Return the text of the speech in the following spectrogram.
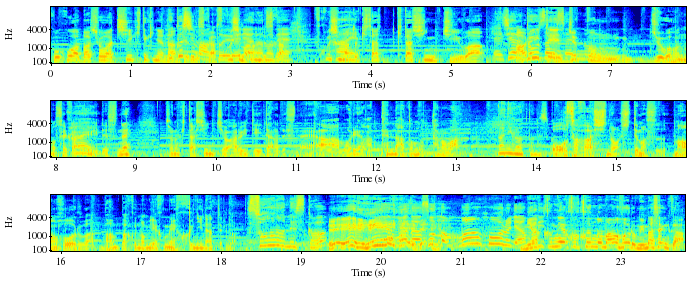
ここは場所は地域的には何ていうんですか？福島なので。福島と北,、北新地は歩いて東西線10の分15分の世界ですね、その北新地を歩いていたらですねああ盛り上がってんなと思ったのは何があったんですか？大阪市の知ってます？マンホールは万博の脈々くんになってるの。そうなんですか？えええまだそんなマンホールにあんまり脈々くんのマンホール見ませんか？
